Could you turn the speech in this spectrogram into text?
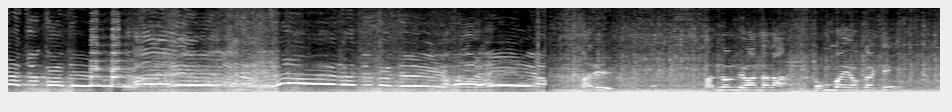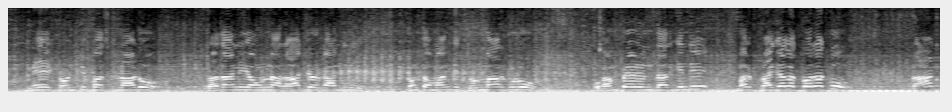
రాజీవ్ గాంధీ రాజీవ్ గాంధీ మరి పంతొమ్మిది వందల తొంభై ఒకటి మే ట్వంటీ ఫస్ట్ నాడు ప్రధానిగా ఉన్న రాజీవ్ గాంధీని కొంతమంది దుర్మార్గులు చంపేయడం జరిగింది. మరి ప్రజల కొరకు ప్రాణ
